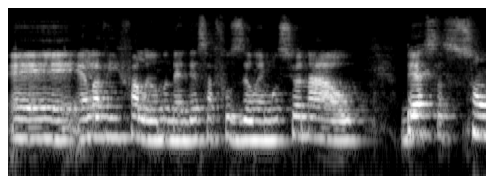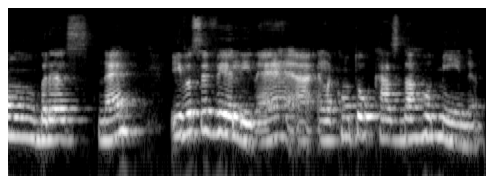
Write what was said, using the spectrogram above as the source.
é, ela vem falando né, dessa fusão emocional, dessas sombras, né? E você vê ali, né? Ela contou o caso da Romina,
